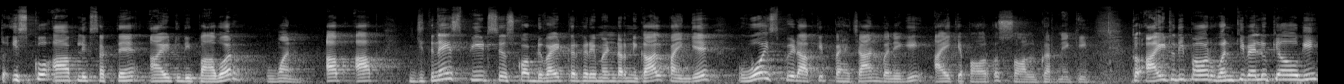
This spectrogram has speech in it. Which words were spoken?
तो इसको आप लिख सकते हैं आई टू दावर वन अब आप जितने स्पीड से उसको आप डिवाइड करके रिमाइंडर निकाल पाएँगे, वो स्पीड आपकी पहचान बनेगी आई के पावर को सॉल्व करने की. तो i to the power one की वैल्यू क्या होगी?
